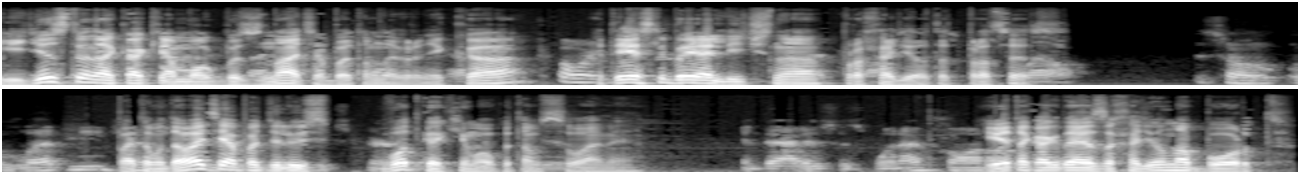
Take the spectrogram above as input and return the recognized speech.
Единственное, как я мог бы знать об этом наверняка, это если бы я лично проходил этот процесс. Поэтому давайте я поделюсь вот каким опытом с вами. И это когда я заходил на борт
